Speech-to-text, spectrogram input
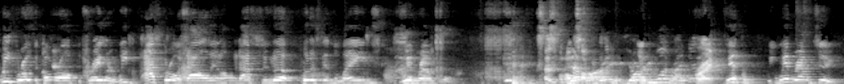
we throw the car off the trailer. We, I throw a dial in on it. I suit up, put us in the lanes, win round one. That's what I'm that's talking about. already you already won right there. Right. Win, we win round two.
